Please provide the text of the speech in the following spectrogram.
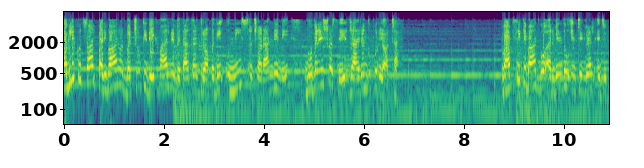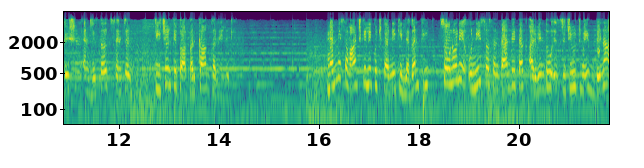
अगले कुछ साल परिवार और बच्चों की देखभाल में बिताकर द्रौपदी उन्नीस सौ चौरानवे में भुवनेश्वर से रायरंगपुर लौट आए वापसी के बाद वो Aurobindo integral education and research centre teacher के तौर पर काम करने लगी। मन में समाज के लिए कुछ करने की लगन थी सो उन्होंने उन्नीस तक अरविंदो इंस्टीट्यूट में बिना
